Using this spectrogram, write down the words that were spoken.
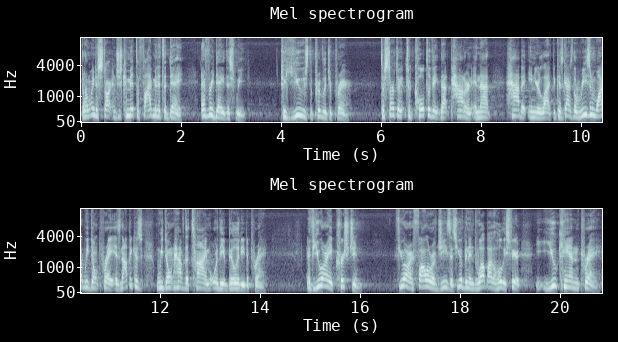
But I want you to start and just commit to five minutes a day, every day this week, to use the privilege of prayer, to start to, to cultivate that pattern and that habit in your life. Because, guys, the reason why we don't pray is not because we don't have the time or the ability to pray. If you are a Christian, if you are a follower of Jesus, you have been indwelt by the Holy Spirit, you can pray.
